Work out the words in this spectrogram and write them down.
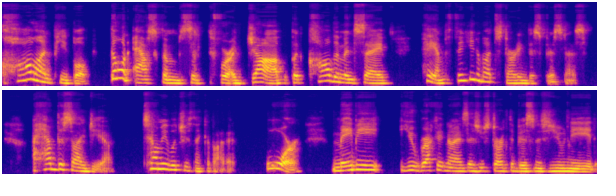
call on people. Don't ask them for a job but call them and say hey i'm thinking about starting this business. I have this idea. Tell me what you think about it. Or maybe you recognize as you start the business you need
